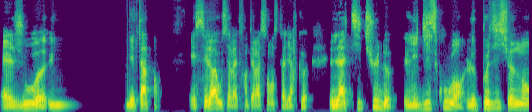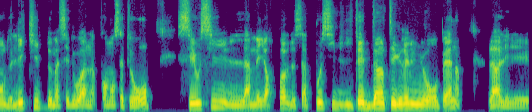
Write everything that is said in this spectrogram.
Elle joue une, une étape et c'est là où ça va être intéressant, c'est-à-dire que l'attitude, les discours, le positionnement de l'équipe de Macédoine pendant cet euro, c'est aussi la meilleure preuve de sa possibilité d'intégrer l'Union européenne. Là, les,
